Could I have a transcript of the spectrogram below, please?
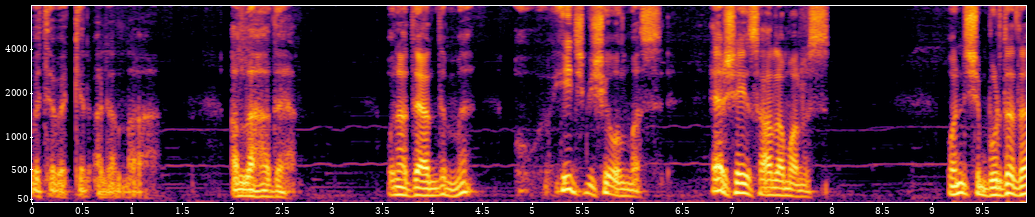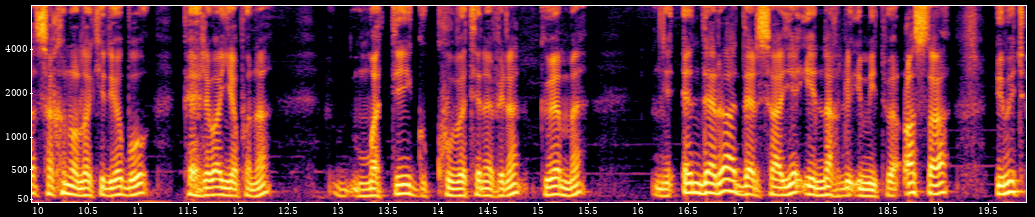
ve tevekkel alallah. Allah'a dayan. Ona dayandın mı hiçbir şey olmaz. Her şeyi sağlam alırsın. Onun için burada da sakın ola ki diyor bu pehlivan yapına, maddi kuvvetine filan güvenme. Endera dersaye innahlu ümit ve asla ümit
